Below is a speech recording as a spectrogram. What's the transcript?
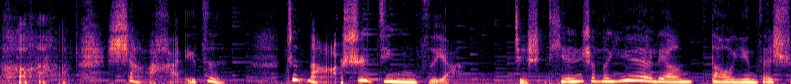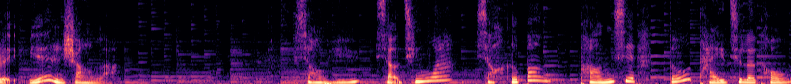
哈 哈哈，傻孩子，这哪是镜子呀？这是天上的月亮倒映在水面上了。小鱼、小青蛙、小河蚌、螃蟹都抬起了头。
